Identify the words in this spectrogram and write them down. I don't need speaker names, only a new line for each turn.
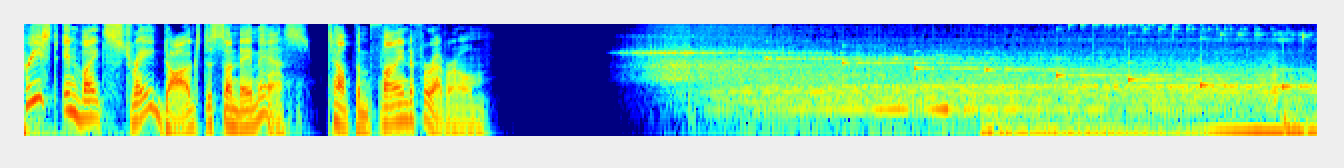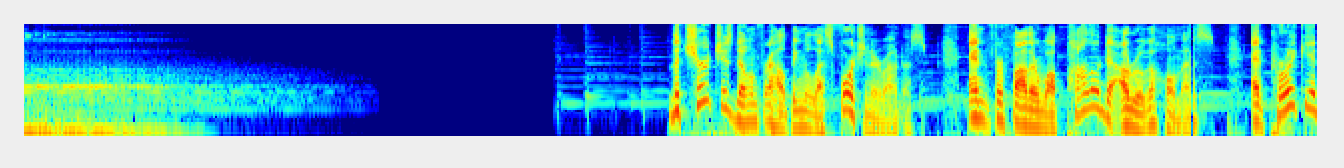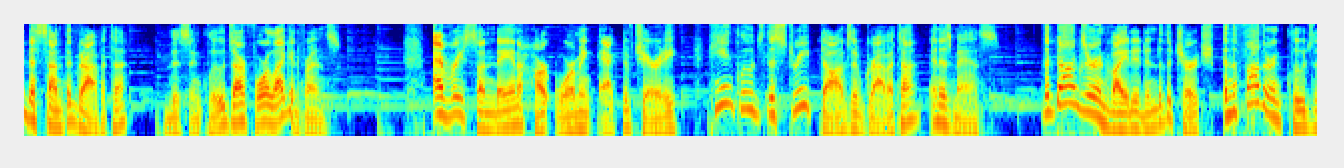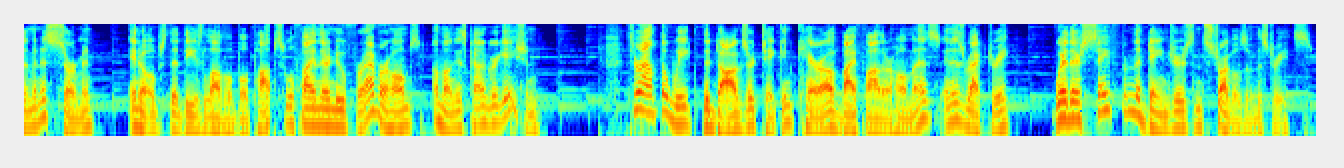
priest invites stray dogs to Sunday Mass to help them find a forever home. The church is known for helping the less fortunate around us, and for Father Juan Pablo de Aruga Gomes at Paróquia de Santa Gravatá, this includes our four-legged friends. Every Sunday in a heartwarming act of charity, he includes the street dogs of Gravatá in his Mass. The dogs are invited into the church, and the Father includes them in his sermon in hopes that these lovable pups will find their new forever homes among his congregation. Throughout the week, the dogs are taken care of by Father Gomes in his rectory, where they're safe from the dangers and struggles of the streets.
